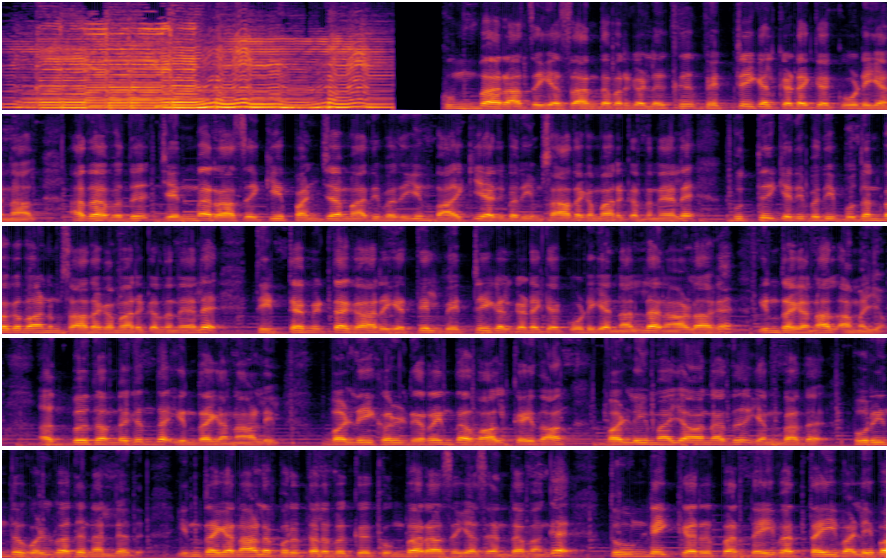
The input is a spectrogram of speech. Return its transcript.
கும்ப ராசியை சார்ந்தவர்களுக்கு வெற்றிகள் கிடைக்கக்கூடிய நாள். அதாவது ஜென்ம ராசிக்கு பஞ்சமாதிபதியும் பாக்கியாதிபதியும் சாதகமாக இருக்கிறதுனால புத்திக்கு அதிபதி புதன் பகவானும் சாதகமாக இருக்கிறதுனால திட்டமிட்ட காரியத்தில் வெற்றிகள் கிடைக்கக்கூடிய நல்ல நாளாக இன்றைய நாள் அமையும். அற்புதம் மிகுந்த இன்றைய நாளில் வழிகள் நிறைந்த வாழ்க்கைதான் வலிமையானது என்பதை புரிந்து கொள்வது நல்லது. இன்றைய நாளை பொறுத்தளவுக்கு கும்பராசியை சேர்ந்தவங்க தூண்டி கருப்பர் தெய்வத்தை வழிபாடு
